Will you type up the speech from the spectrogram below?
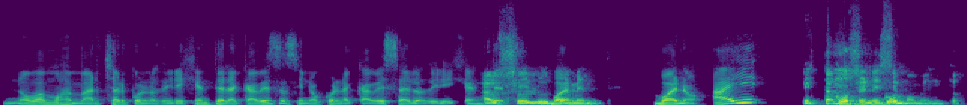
no vamos a marchar con los dirigentes a la cabeza, sino con la cabeza de los dirigentes. Absolutamente. Bueno, ahí... Estamos en ese momento.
